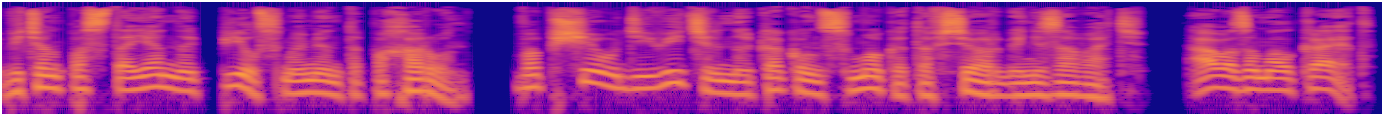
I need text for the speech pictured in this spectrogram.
ведь он постоянно пил с момента похорон. Вообще удивительно, как он смог это все организовать. Ава замолкает.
